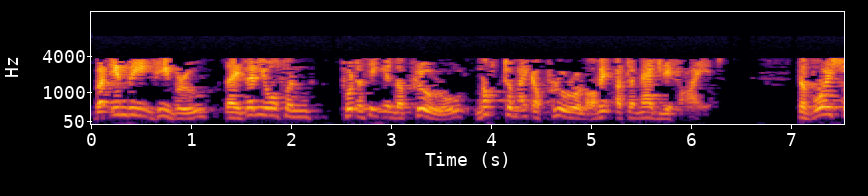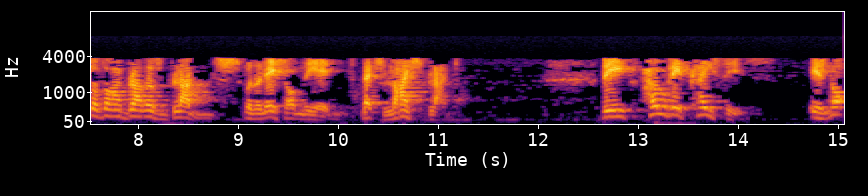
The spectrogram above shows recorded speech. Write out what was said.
But in the Hebrew, they very often put a thing in the plural, not to make a plural of it, but to magnify it. The voice of thy brother's bloods with an S on the end. That's life's blood. The holy places is not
